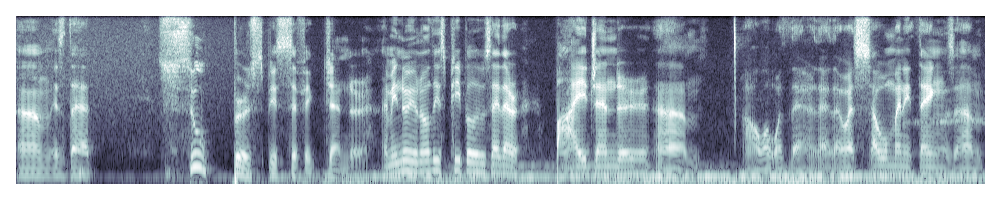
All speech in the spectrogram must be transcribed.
um, is that super specific gender. I mean, do you know these people who say they're bi gender? Um, oh, what was there? There, there were so many things. Um,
